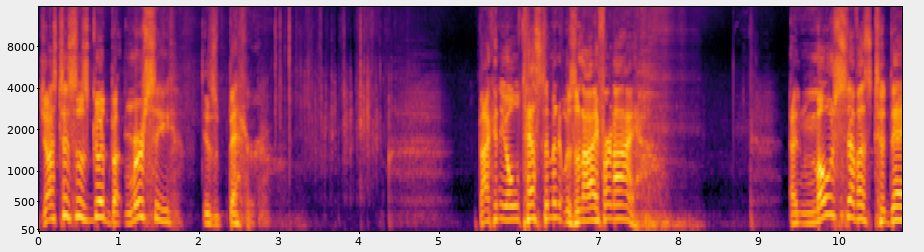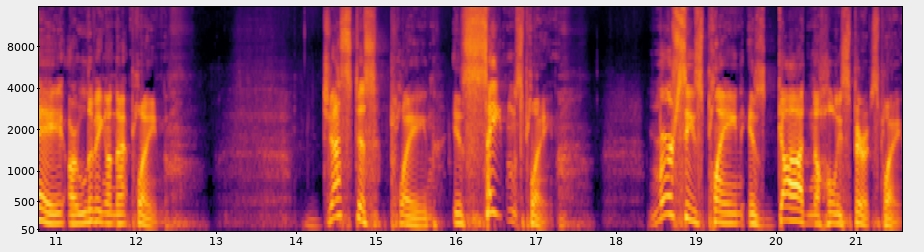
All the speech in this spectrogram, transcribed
Justice is good, but mercy is better. Back in the Old Testament, it was an eye for an eye. And most of us today are living on that plane. Justice plane is Satan's plane. Mercy's plane is God and the Holy Spirit's plane.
